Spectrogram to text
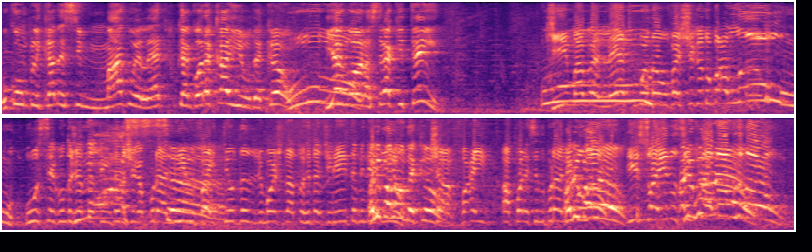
O complicado é esse mago elétrico que agora caiu, Decão. Uh! E agora, será que tem? Que uh! mago elétrico, não, vai chegando o balão! O segundo já tá Nossa! tentando chegar por ali, vai ter o dano de morte na torre da direita, Mineirinho. Olha o balão, Decão! Já vai aparecendo por ali, Olha o balão! Isso aí não segura não, balão!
